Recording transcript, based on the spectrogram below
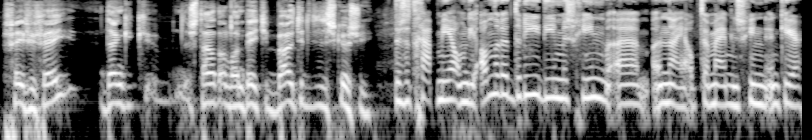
VVV denk ik, staat al een beetje buiten de discussie. Dus het gaat meer om die andere drie die misschien uh, nou ja, op termijn misschien een keer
